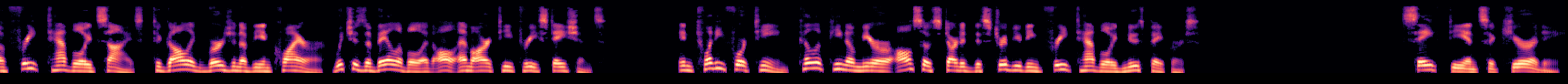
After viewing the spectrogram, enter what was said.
a free, tabloid-size, Tagalog version of the Inquirer, which is available at all MRT3 stations. In 2014, Filipino Mirror also started distributing free tabloid newspapers. Safety and security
